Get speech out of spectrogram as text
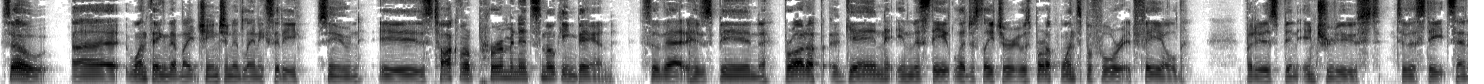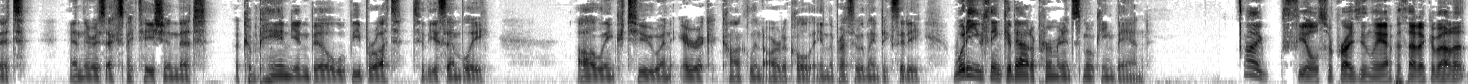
So, uh, one thing that might change in Atlantic City soon is talk of a permanent smoking ban. So that has been brought up again in the state legislature. It was brought up once before, it failed, but it has been introduced to the state senate, and there is expectation that a companion bill will be brought to the assembly. I'll link to an Eric Conklin article in the Press of Atlantic City. What do you think about a permanent smoking ban? I feel surprisingly apathetic about it.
